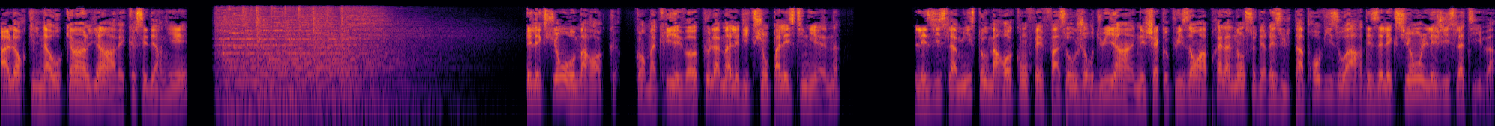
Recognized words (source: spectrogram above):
alors qu'il n'a aucun lien avec ces derniers, Élection au Maroc, quand Macri évoque la malédiction palestinienne. Les islamistes au Maroc ont fait face aujourd'hui à un échec cuisant après l'annonce des résultats provisoires des élections législatives.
